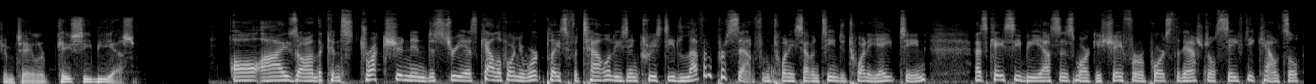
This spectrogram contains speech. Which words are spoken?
Jim Taylor, KCBS. All eyes on the construction industry as California workplace fatalities increased 11% from 2017 to 2018. As KCBS's Margie Schaefer reports, the National Safety Council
